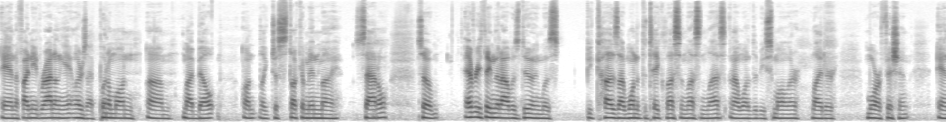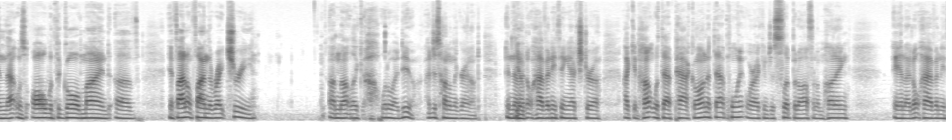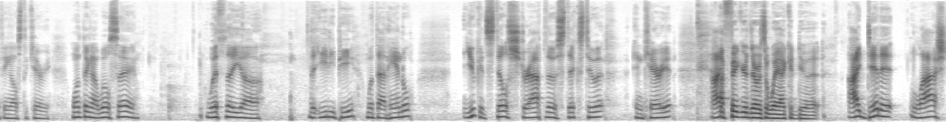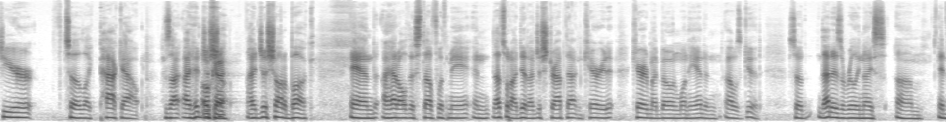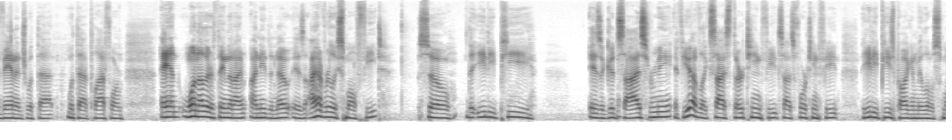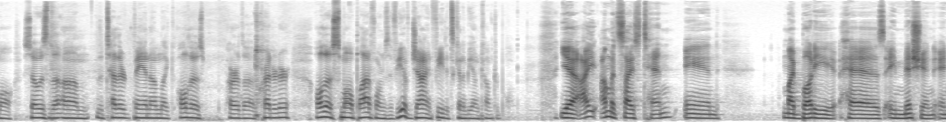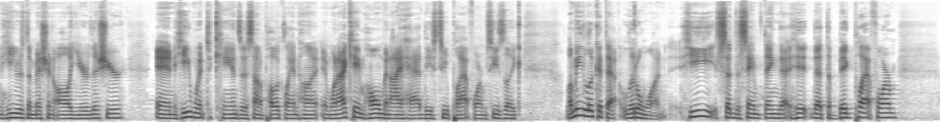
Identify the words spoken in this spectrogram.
and if I need rattling antlers, I put them on um, my belt, on like just stuck them in my saddle. So everything that I was doing was because I wanted to take less and less and less, and I wanted to be smaller, lighter, more efficient, and that was all with the goal in mind of if I don't find the right tree, I'm not like, oh, what do I do? I just hunt on the ground. And then I don't have anything extra. I can hunt with that pack on at that point, or I can just slip it off and I'm hunting and I don't have anything else to carry. One thing I will say with the uh, the EDP with that handle, you could still strap those sticks to it and carry it. I I figured there was a way I could do it. I did it last year to like pack out because I, I had just Okay. shot, I had just shot a buck and I had all this stuff with me and that's what I did. I just strapped that and carried it, carried my bow in one hand and I was good. So that is a really nice um, advantage with that with that platform. And one other thing that I, I need to note is I have really small feet. So the EDP is a good size for me. If you have like size 13 feet, size 14 feet, the EDP is probably gonna be a little small. So is the um the tethered Phantom, like all those, or the Predator, all those small platforms. If you have giant feet, it's gonna be uncomfortable. Yeah, I I'm at size ten, and my buddy has a mission, and he used the mission all year this year. And he went to Kansas on a public land hunt. And when I came home and I had these two platforms, he's like, "Let me look at that little one." He said the same thing that hit that the big platform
